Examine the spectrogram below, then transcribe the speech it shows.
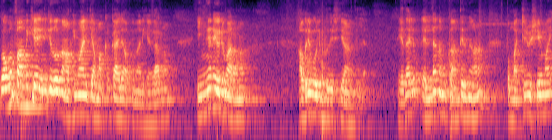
ഗോപൻ ഫാമിക്ക് എനിക്ക് തോന്നുന്നു അഭിമാനിക്കാം മക്കൾക്കായാലും അഭിമാനിക്കാം. കാരണം ഇങ്ങനെ ഒരു മരണം അവർ പോലും പ്രതീക്ഷിച്ച് കാണത്തില്ല. ഏതായാലും എല്ലാം നമുക്ക് കാത്തിരുന്ന് കാണാം. അപ്പം മറ്റൊരു വിഷയമായി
